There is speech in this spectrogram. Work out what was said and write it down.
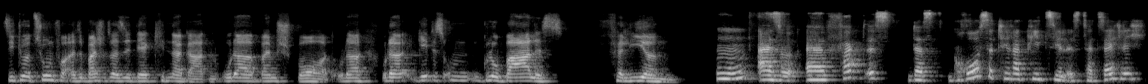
Situation vor, also beispielsweise der Kindergarten oder beim Sport oder, oder geht es um globales Verlieren? Mhm. Also äh, Fakt ist, das große Therapieziel ist tatsächlich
